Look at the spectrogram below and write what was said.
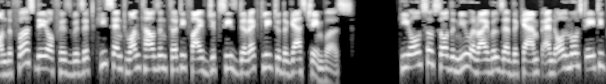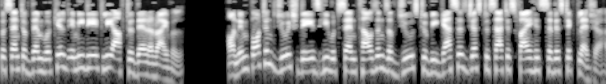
On the first day of his visit, he sent 1,035 gypsies directly to the gas chambers. He also saw the new arrivals at the camp and almost 80% of them were killed immediately after their arrival. On important Jewish days he would send thousands of Jews to be gases just to satisfy his sadistic pleasure.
